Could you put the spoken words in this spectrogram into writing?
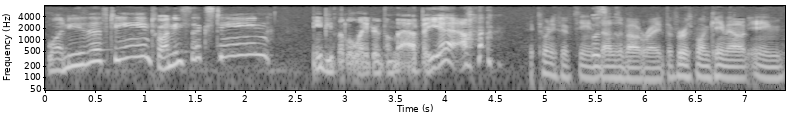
2015, 2016, maybe a little later than that, but yeah. 2015 Was- sounds about right. The first one came out in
